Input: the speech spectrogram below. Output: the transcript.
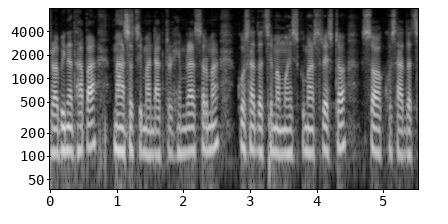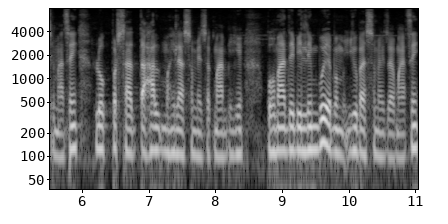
रविना थापा महासचिवमा डाक्टर हेमराज शर्मा कोषाध्यक्षमा महेश कुमार श्रेष्ठ सहकोषाध्यक्षमा चाहिँ लोकप्रसाद दाहाल महिला संयोजकमा भोमादेवी लिम्बू एवं युवा संयोजकमा चाहिँ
